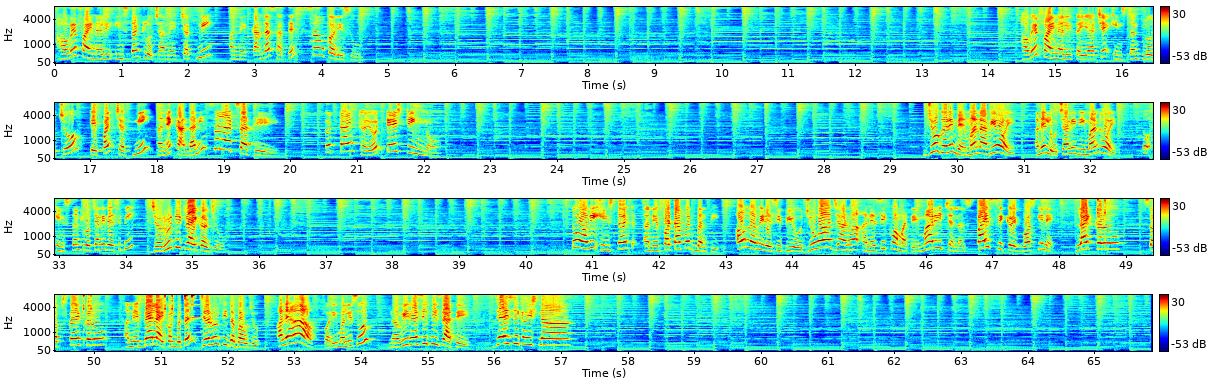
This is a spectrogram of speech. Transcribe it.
હવે ફાઇનલી ઇન્સ્ટન્ટ લોચાને ચટણી અને કાંદા સાથે સર્વ કરીશું. હવે ફાઇનલી તૈયાર છે ઇન્સ્ટન્ટ લોચો, તે પણ ચટણી અને કાંદાની સલાડ સાથે. તો ટાઈમ થયો ટેસ્ટિંગનો જો ઘરે મહેમાન આવ્યો હોય અને લોચાની ડિમાન્ડ હોય, તો ઇન્સ્ટન્ટ લોચાની રેસીપી જરૂરથી ટ્રાય કરજો. તો આવી ઇન્સ્ટન્ટ અને ફટાફટ બનતી અવનવી રેસીપીઓ જોવા, જાણવા અને શીખવા માટે મારી ચેનલ સ્પાઇસ સિક્રેટ બોસ્કીને લાઈક કરો સબસ્ક્રાઇબ કરો અને બેલ આઇકોન બટન જરૂરથી દબાવજો. અને હા, ફરી મળીશું નવી રેસીપી સાથે. જય શ્રી કૃષ્ણ!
